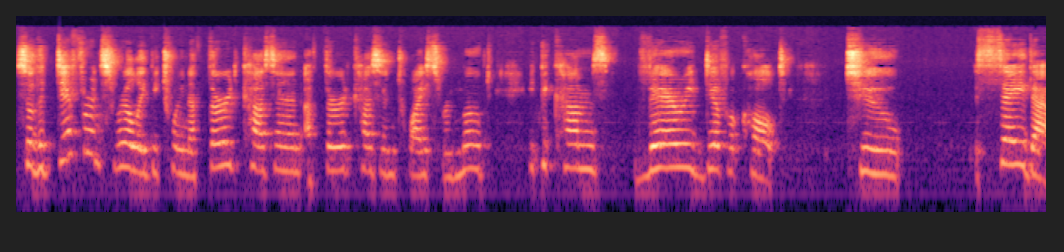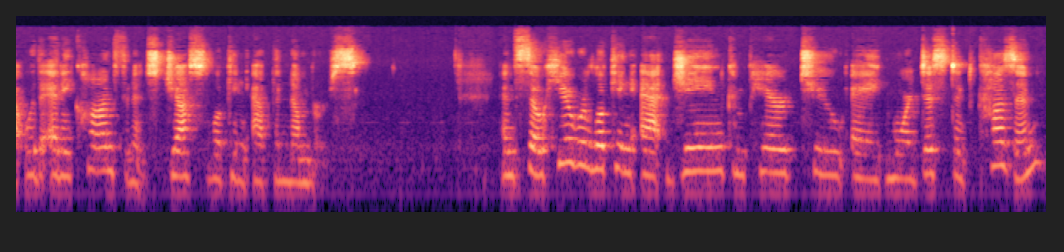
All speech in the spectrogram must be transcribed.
so the difference really between a third cousin, a third cousin twice removed, it becomes very difficult to say that with any confidence just looking at the numbers. And so here we're looking at Jean compared to a more distant cousin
